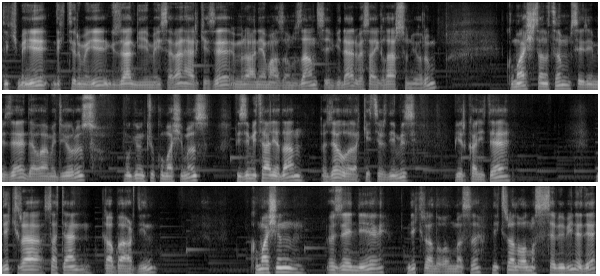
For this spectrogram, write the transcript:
dikmeyi, diktirmeyi, güzel giyinmeyi seven herkese Ümraniye mağazamızdan sevgiler ve saygılar sunuyorum. Kumaş tanıtım serimize devam ediyoruz. Bugünkü kumaşımız bizim İtalya'dan özel olarak getirdiğimiz bir kalite. Likra saten gabardin. Kumaşın özelliği likralı olması. Likralı olması sebebiyle de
